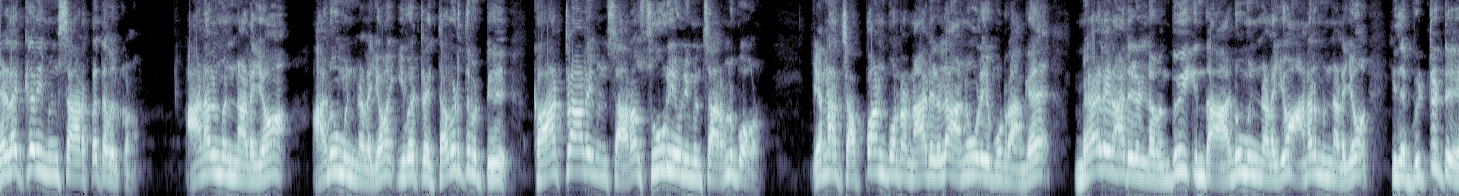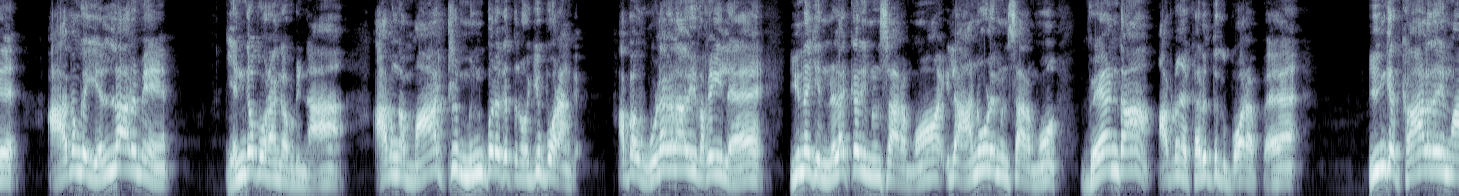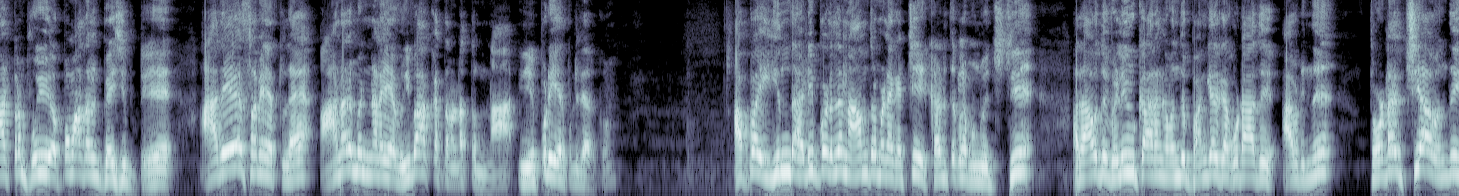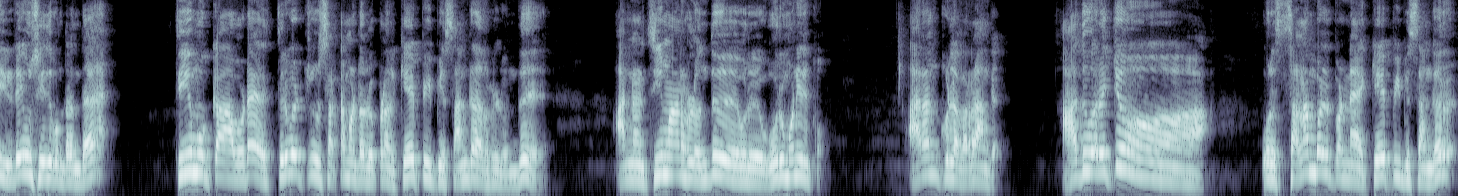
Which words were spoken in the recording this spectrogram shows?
நிலக்கரி மின்சாரத்தை தவிர்க்கணும். அனல் மின் நிலையம் அணு மின் நிலையம் இவற்றை தவிர்த்து விட்டு காற்றாலை மின்சாரம் சூரிய ஒளி மின்சாரம்னு போகணும். ஏன்னா ஜப்பான் போன்ற நாடுகளில் அணு உலையை போடுறாங்க மேலை நாடுகளில் வந்து இந்த அணு மின் நிலையம் அனல் மின் நிலையம் இதை விட்டுட்டு அவங்க எல்லாருமே எங்கே போகிறாங்க அப்படின்னா அவங்க மாற்று மின்பெருக்கத்தை நோக்கி போகிறாங்க அப்போ உலகளாவிய வகையில் இன்னைக்கு நிலக்கரி மின்சாரமோ இல்ல அணுவுல மின்சாரமோ வேண்டாம் அப்படிங்கிற கருத்துக்கு போகிறப்ப இங்கே காலதை மாற்றம் புவி வெப்பமாதல் பேசிவிட்டு அதே சமயத்தில் அனல் மின் நிலைய விரிவாக்கத்தை நடத்தும்னா இது எப்படி ஏற்படுதா இருக்கும்? அப்போ இந்த அடிப்படையில் நாம் தமிழக கட்சி கருத்துக்களை முன் வச்சுட்டு அதாவது வெளியூர்காரங்க வந்து பங்கேற்கக்கூடாது அப்படின்னு தொடர்ச்சியாக வந்து இடையூறு செய்து கொண்டிருந்த திமுகவோட திருவற்றூர் சட்டமன்ற உறுப்பினர் கேபிபி சங்கர் அவர்கள் வந்து அண்ணன் சீமானர்கள் வந்து ஒரு ஒரு மணி இருக்கும். அரங்குக்குள்ள வர்றாங்க. அது வரைக்கும் ஒரு சலம்பல் பண்ண கேபிபி சங்கர்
